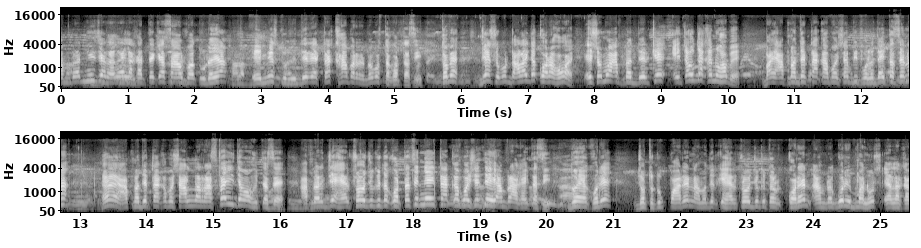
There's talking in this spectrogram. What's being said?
আমরা নিজেরা এলাকার থেকে চাল ফাত উঠাইয়া এই মিস্ত্রিদের একটা খাবারের ব্যবস্থা করতেছি। তবে যে সময় ডালাইটা করা হয়। এই সময় আপনাদেরকে এটাও দেখানো হবে। ভাই, আপনাদের টাকা পয়সা বিফলে যাইতেছে না। হ্যাঁ আপনাদের টাকা পয়সা আল্লাহর রাস্তায় দেওয়া হইতাছে। আপনারা যে হেল্প সহযোগিতা করতেছেন এই টাকা পয়সা দিয়ে আমরা আগাইতেছি। দয়া করে যতটুকু পারেন আমাদেরকে হেল্প সহযোগিতা করেন। আমরা গরিব মানুষ, এলাকা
